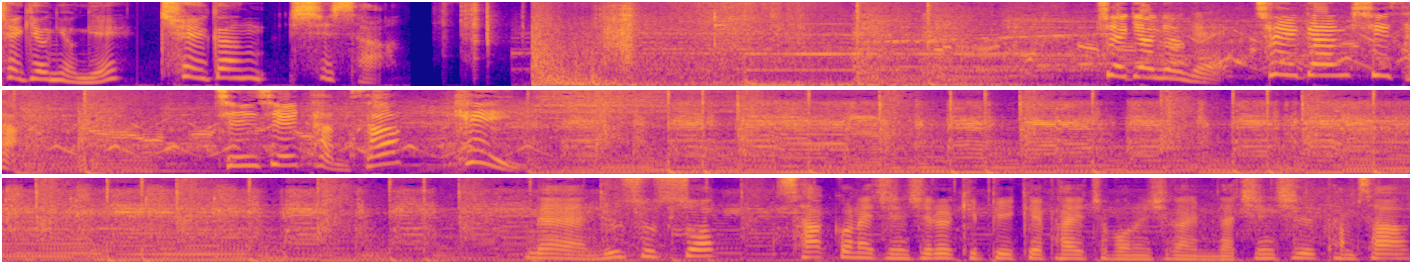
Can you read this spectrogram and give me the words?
최경영의 최강 시사. 최경영의 최강 시사. 진실 탐사 K. 네, 뉴스 속 사건의 진실을 깊이 있게 파헤쳐보는 시간입니다. 진실 탐사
